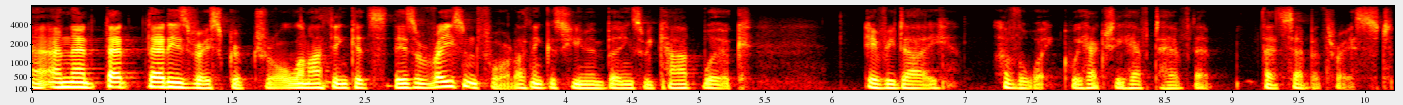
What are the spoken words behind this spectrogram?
Uh, and that, that that is very scriptural, and I think it's there's a reason for it. I think as human beings, we can't work every day of the week. We actually have to have that that Sabbath rest.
